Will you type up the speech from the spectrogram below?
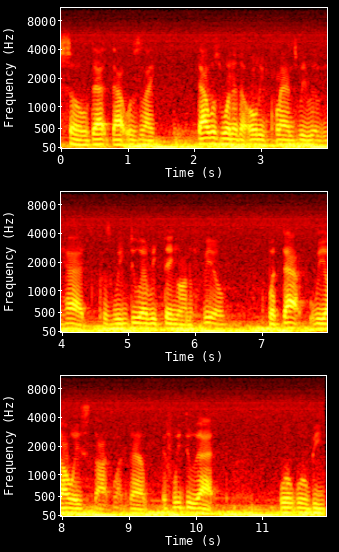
So that, that was like, that was one of the only plans we really had, because we do everything on the field, but that, we always thought, well, damn, if we do that, we'll, we'll be,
